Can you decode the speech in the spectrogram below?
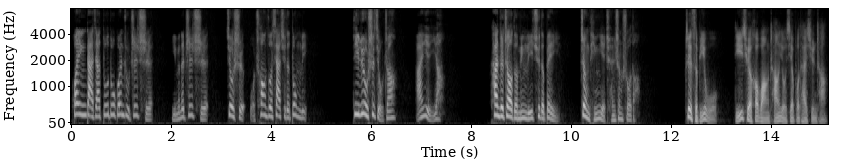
欢迎大家多多关注支持，你们的支持就是我创作下去的动力。第六十九章，俺也一样。看着赵德明离去的背影，郑平也沉声说道：“这次比武的确和往常有些不太寻常。”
